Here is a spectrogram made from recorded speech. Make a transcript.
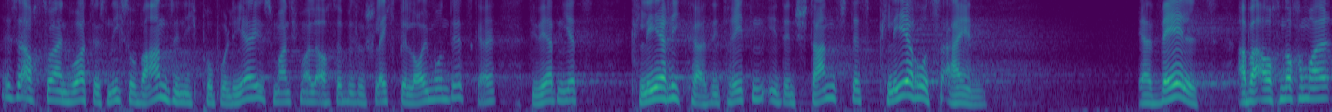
Das ist auch so ein Wort, das nicht so wahnsinnig populär ist, manchmal auch so ein bisschen schlecht beleumundet. Gell? Sie werden jetzt Kleriker. Sie treten in den Stand des Klerus ein. Er wählt, aber auch noch einmal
